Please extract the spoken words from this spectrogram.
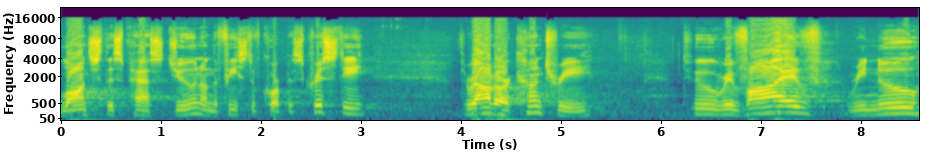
launched this past June on the Feast of Corpus Christi throughout our country to revive, renew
